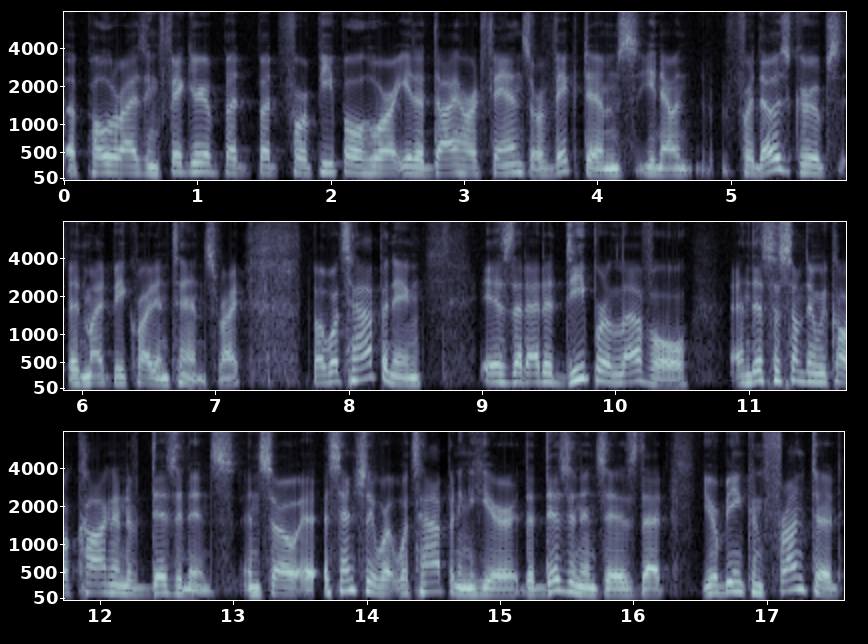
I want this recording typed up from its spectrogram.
a, polarizing figure, but but for people who are either diehard fans or victims, you know, for those groups, it might be quite intense, right? But what's happening is that at a deeper level, and this is something we call cognitive dissonance. And so essentially, what, what's happening here, the dissonance is that you're being confronted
